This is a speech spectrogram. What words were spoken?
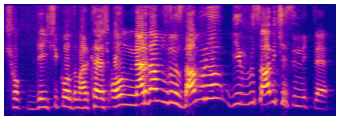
çok değişik oldum arkadaş. Oğlum nereden buldunuz lan bunu? Bir Rus abi kesinlikle.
